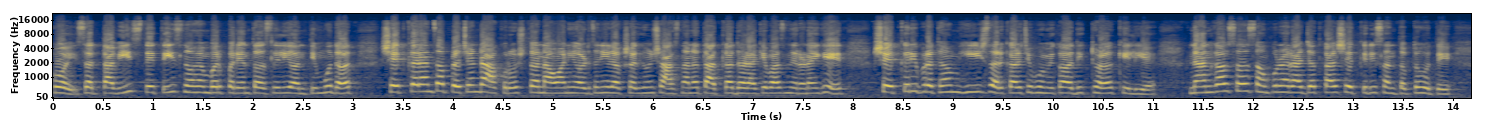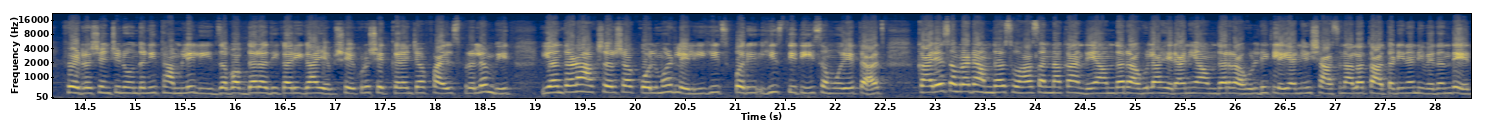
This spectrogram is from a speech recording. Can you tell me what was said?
होय सत्तावीस ते तीस नोव्हेंबर पर्यंत असलेली अंतिम मुदत शेतकऱ्यांचा प्रचंड आक्रोश तणाव आणि अडचणी लक्षात घेऊन शासनानं तात्काळ धडाकेबाज निर्णय घेत शेतकरी प्रथम ही सरकारची भूमिका अधिक ठळक केली आहे. नांदगावसह संपूर्ण राज्यात काल शेतकरी संतप्त होते. फेडरेशनची नोंदणी थांबलेली जबाबदार अधिकारी गायब शेकडो शेतकऱ्यांच्या फाईल्स प्रलंबित यंत्रणा अक्षरशः कोलमडलेली हीच परि ही स्थिती समोर येताच कार्यसम्राट आमदार सुहास अण्णा कांदे आमदार राहुल आहेर आणि आमदार राहुल ढिकले यांनी शासनाला तातडीनं निवेदन देत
